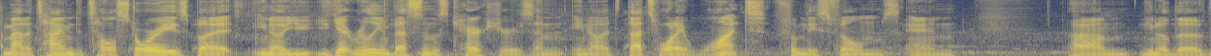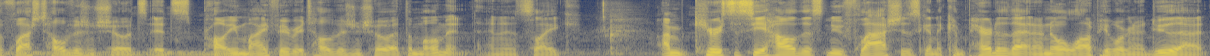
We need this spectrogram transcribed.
amount of time to tell stories but you know you, you get really invested in those characters and you know it's, that's what i want from these films. And um, you know the the flash television show it's it's probably my favorite television show at the moment. And it's like i'm curious to see how this new flash is going to compare to that and i know a lot of people are going to do that.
